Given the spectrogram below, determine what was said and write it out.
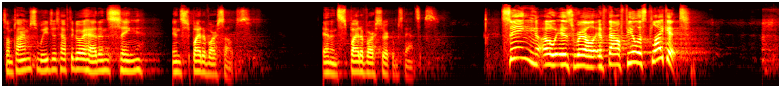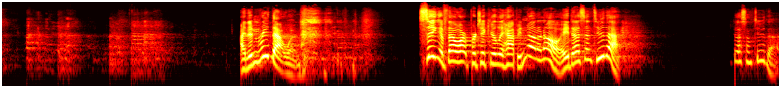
sometimes we just have to go ahead and sing in spite of ourselves and in spite of our circumstances. Sing, O Israel, if thou feelest like it. I didn't read that one. Sing if thou art particularly happy. No, no, no. It doesn't do that. It doesn't do that.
